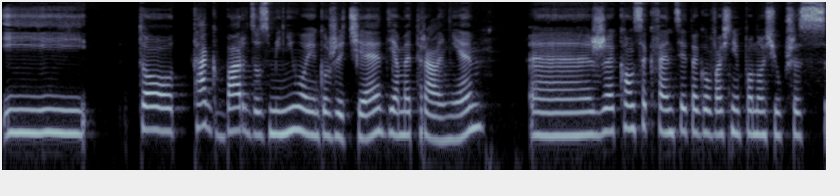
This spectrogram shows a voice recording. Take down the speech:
I to tak bardzo zmieniło jego życie diametralnie, że konsekwencje tego właśnie ponosił przez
